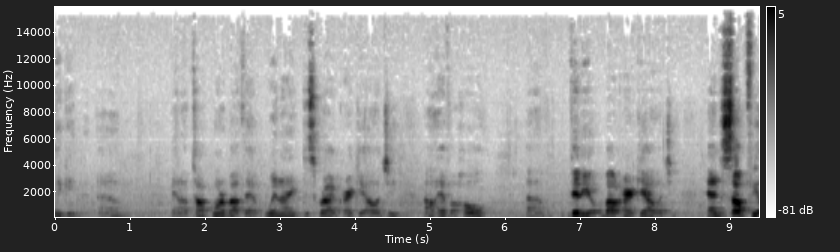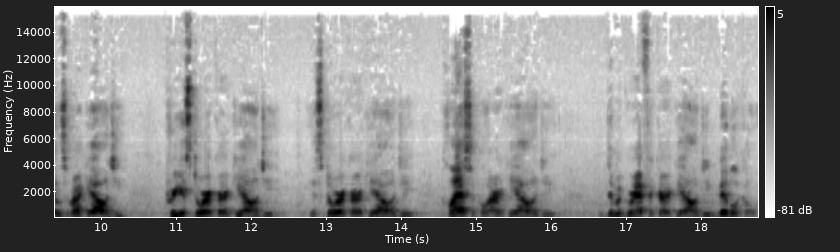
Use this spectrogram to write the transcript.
digging. And I'll talk more about that when I describe archaeology. I'll have a whole uh, video about archaeology. And subfields of archaeology, prehistoric archaeology, historic archaeology, classical archaeology, demographic archaeology, biblical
